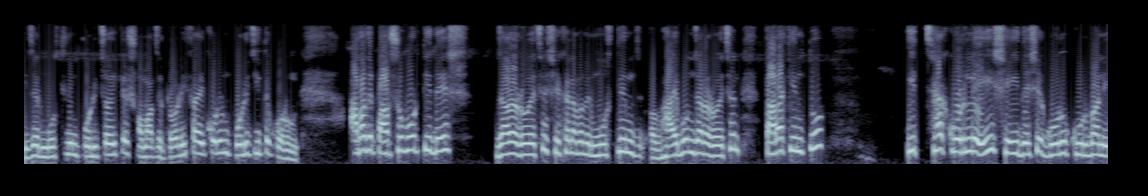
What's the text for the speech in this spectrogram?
নিজের মুসলিম পরিচয়কে সমাজে গ্লোরিফাই করুন, পরিচিত করুন। আমাদের পার্শ্ববর্তী দেশ যারা রয়েছে, সেখানে আমাদের মুসলিম ভাই বোন যারা রয়েছেন, তারা কিন্তু ইচ্ছা করলেই সেই দেশে গরু কুরবানি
